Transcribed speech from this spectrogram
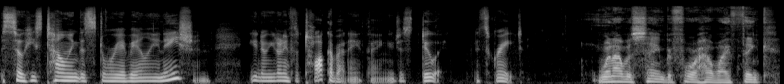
So he's telling the story of alienation. You know, you don't have to talk about anything. You just do it. It's great. When I was saying before how I think,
